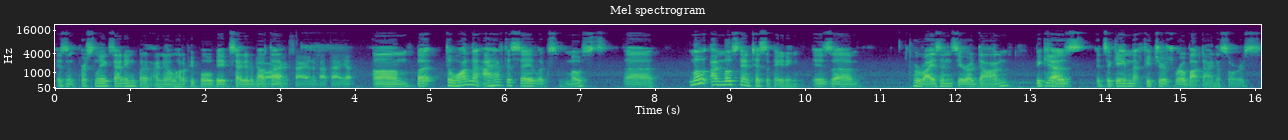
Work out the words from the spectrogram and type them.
isn't personally exciting, but I know a lot of people will be excited about People that. excited about that. Yep. Um, but the one that I have to say looks most, uh, mo- I'm most anticipating is um Horizon Zero Dawn because it's a game that features robot dinosaurs,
